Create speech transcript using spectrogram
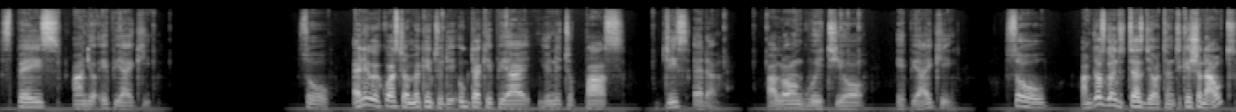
space, and your API key. So any request you're making to the Hookdeck API, you need to pass this header along with your API key. So I'm just going to test the authentication out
